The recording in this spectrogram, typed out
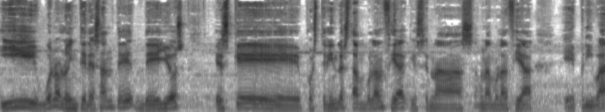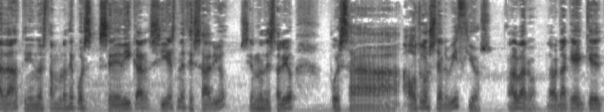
y bueno, lo interesante de ellos es que pues teniendo esta ambulancia, que es una, una ambulancia eh, privada, teniendo esta ambulancia, pues se dedican, si es necesario, si es necesario, pues a, a otros servicios. Álvaro, la verdad que, que,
